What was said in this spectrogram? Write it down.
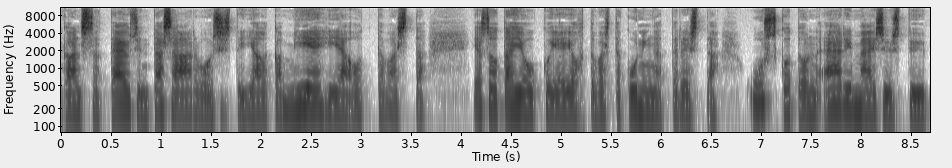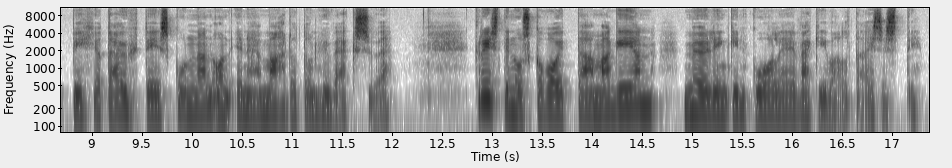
kanssa täysin tasa-arvoisesti jalkamiehiä ottavasta ja sotajoukkoja johtavasta kuningattaresta uskoton äärimmäisyystyyppi, jota yhteiskunnan on enää mahdoton hyväksyä. Kristinusko voittaa magian, Mölinkin kuolee väkivaltaisesti.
